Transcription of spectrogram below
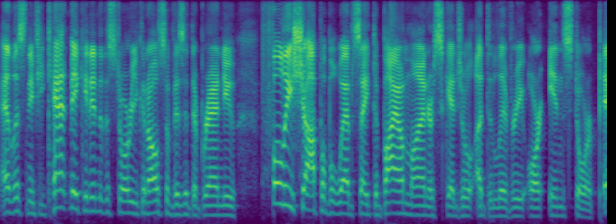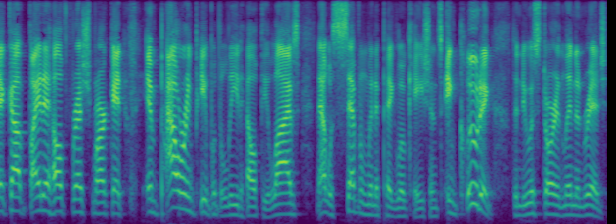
And listen, if you can't make it into the store, you can also visit the brand new, fully shoppable website to buy online or schedule a delivery or in store pickup. Vita Health Fresh Market, empowering people to lead healthy lives. Now with seven Winnipeg locations, including the newest store in Linden Ridge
